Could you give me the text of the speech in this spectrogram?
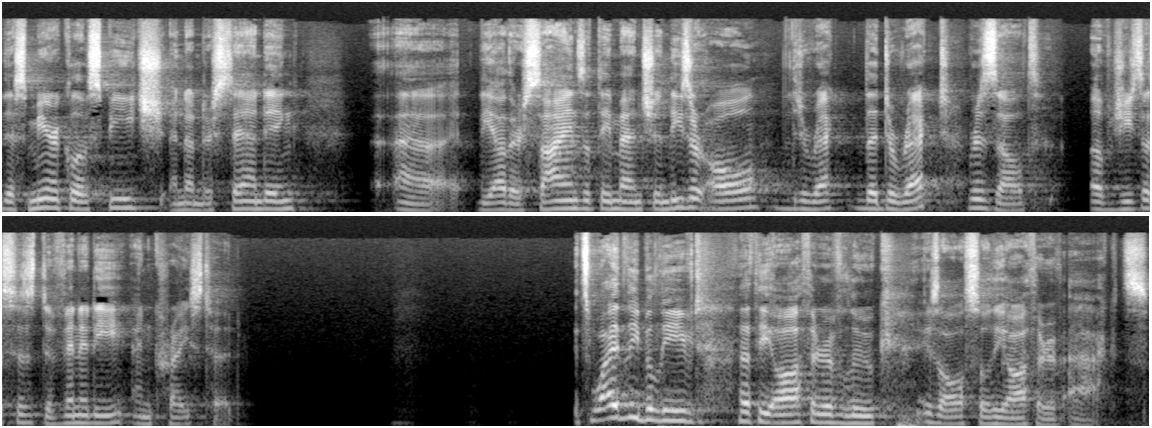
this miracle of speech and understanding, uh, the other signs that they mention, these are all the direct, the direct result of Jesus' divinity and Christhood. It's widely believed that the author of Luke is also the author of Acts.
